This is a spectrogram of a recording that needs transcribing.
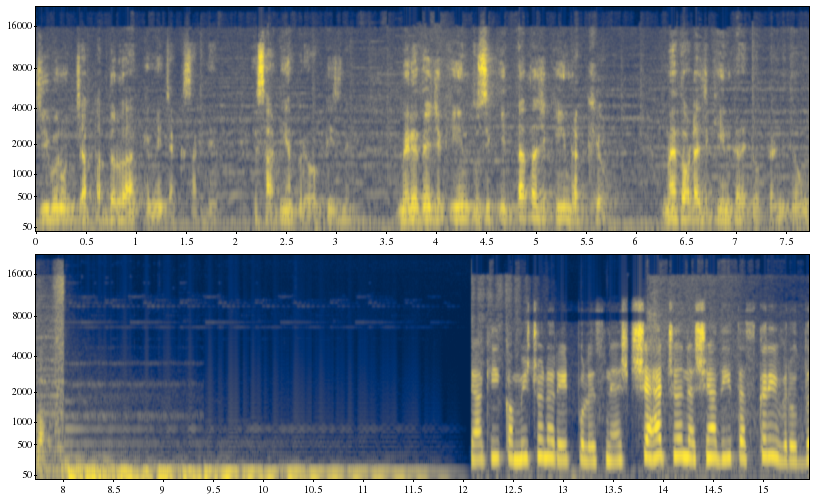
ਜੀਵਨ ਉੱਚਾ ਪੱਧਰ ਦਾ ਕਿਵੇਂ ਚੱਕ ਸਕਦੇ ਹਾਂ ਇਹ ਸਾਡੀਆਂ ਪ੍ਰਾਇੋਰਟੀਆਂ ਨੇ। ਮੇਰੇ ਤੇ ਯਕੀਨ ਤੁਸੀਂ ਕੀਤਾ ਤਾਂ ਯਕੀਨ ਰੱਖਿਓ। ਮੈਂ ਤੁਹਾਡਾ ਯਕੀਨ ਕਦੇ ਟੁੱਟਣ ਨਹੀਂ ਦਊਂਗਾ। ਕਿਹਾ ਕਿ ਕਮਿਸ਼ਨਰੇਟ ਪੁਲਿਸ ਨੇ ਸ਼ਹਿਰ 'ਚ ਨਸ਼ਿਆਂ ਦੀ ਤਸਕਰੀ ਵਿਰੁੱਧ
